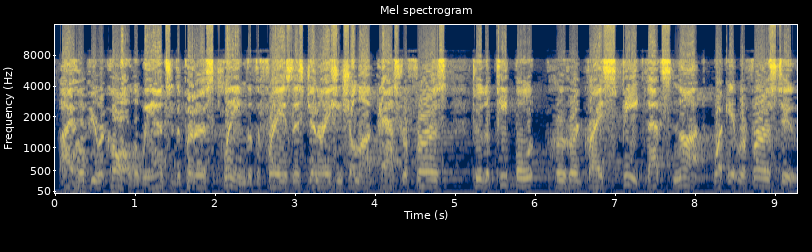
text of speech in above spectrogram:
I hope you recall that we answered the preterist claim that the phrase, this generation shall not pass, refers to the people who heard Christ speak. That's not what it refers to.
